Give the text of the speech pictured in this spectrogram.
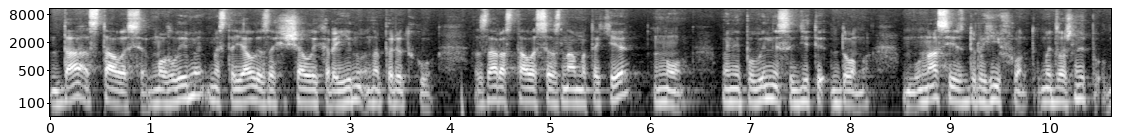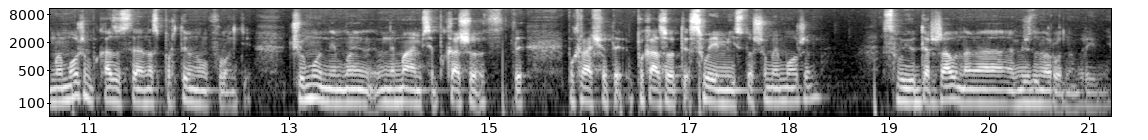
Да, сталося. Могли ми, ми стояли, захищали країну напередку. Зараз сталося з нами таке, але ми не повинні сидіти вдома. У нас є другий фронт. Ми, должны, ми можемо показувати себе на спортивному фронті. Чому не, ми не маємося показувати, покращувати, показувати своє місто, що ми можемо, свою державу на міжнародному рівні?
